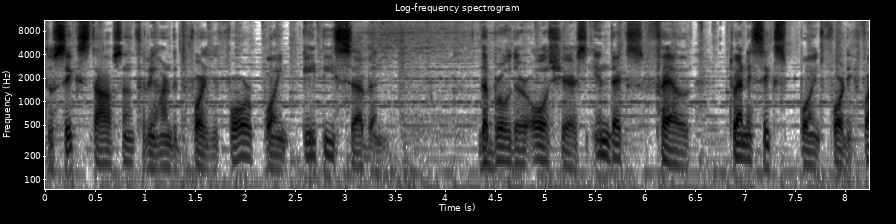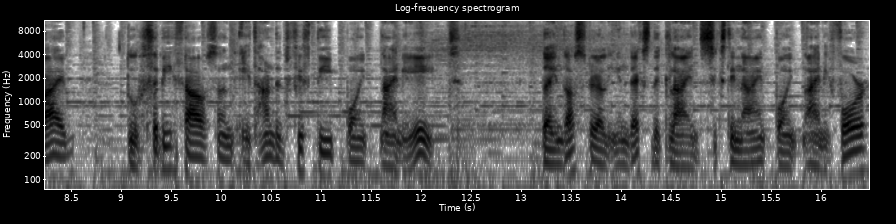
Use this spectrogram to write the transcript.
to 6,344.87. The broader all shares index fell 26.45 to 3,850.98. The industrial index declined 69.94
